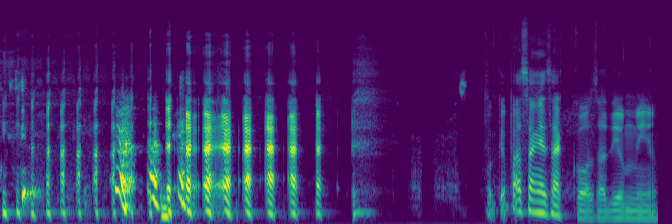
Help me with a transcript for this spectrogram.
¿Por qué pasan esas cosas, Dios mío?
